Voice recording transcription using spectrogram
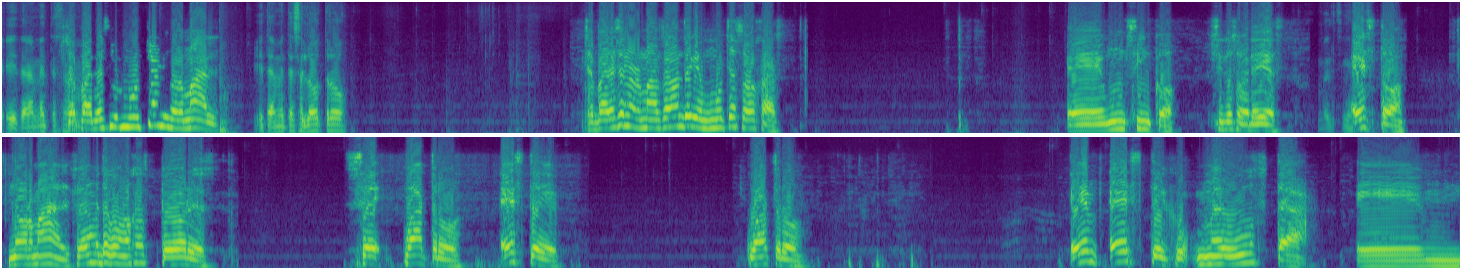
que Literalmente es, Se parece mucho al normal. literalmente es el otro. Se parece normal, solamente que muchas hojas. Eh, un 5. 5 sobre 10. El siguiente. Esto, normal, solamente con hojas peores. 4. Este. 4. Este co- me gusta. Eh,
